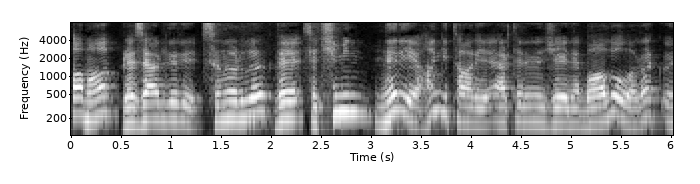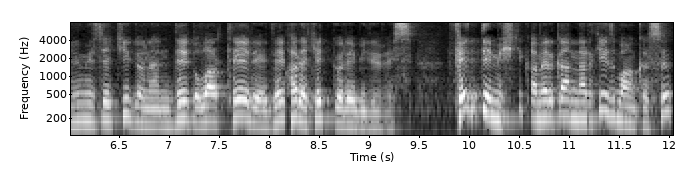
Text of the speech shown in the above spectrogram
Ama rezervleri sınırlı ve seçimin nereye, hangi tarihe erteleneceğine bağlı olarak önümüzdeki dönemde dolar TL'de hareket görebiliriz. Fed demiştik, Amerikan Merkez Bankası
